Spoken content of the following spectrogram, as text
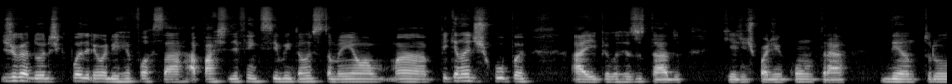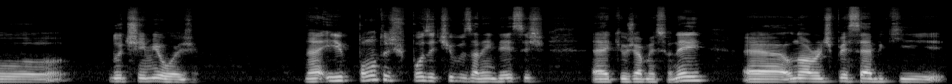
de jogadores que poderiam ali reforçar a parte defensiva, então isso também é uma, uma pequena desculpa aí pelo resultado que a gente pode encontrar dentro do time hoje. Né? E pontos positivos além desses é, que eu já mencionei, é, o Norwich percebe que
